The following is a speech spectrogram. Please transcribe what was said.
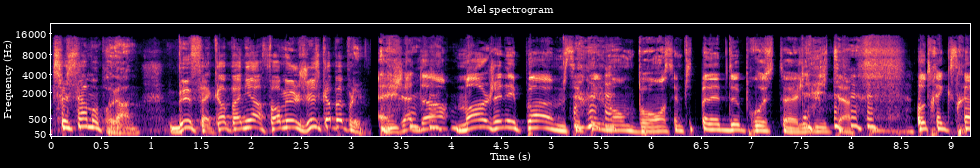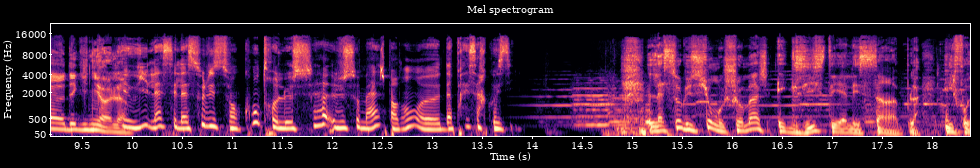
C'est ça mon programme. Buffet campagnard, formule jusqu'à peu plus. Eh, J'adore manger des pommes, c'est tellement bon. C'est une petite palette de Proust, euh, limite. Autre extrait des guignols. Et oui, là, c'est la solution contre le chômage, pardon, euh, d'après Sarkozy. La solution au chômage existe et elle est simple. Il faut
